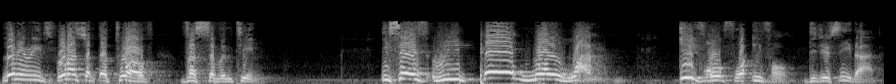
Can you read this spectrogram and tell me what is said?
Let me read Romans chapter 12 verse 17. He says, repay no one evil for evil. Did you see that?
